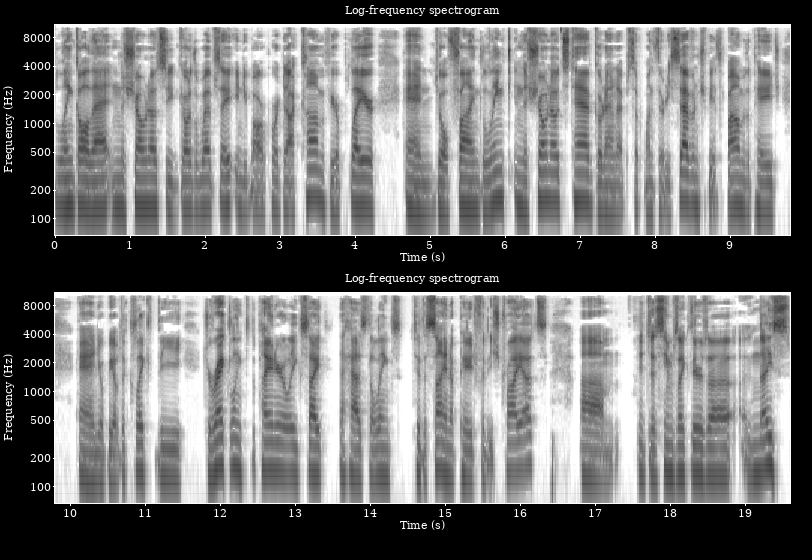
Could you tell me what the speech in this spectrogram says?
link all that in the show notes. So you go to the website, indieballreport.com if you're a player and you'll find the link in the show notes tab. Go down to episode 137, should be at the bottom of the page and you'll be able to click the direct link to the Pioneer League site that has the links to the sign up page for these tryouts. Um, it just seems like there's a, a nice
